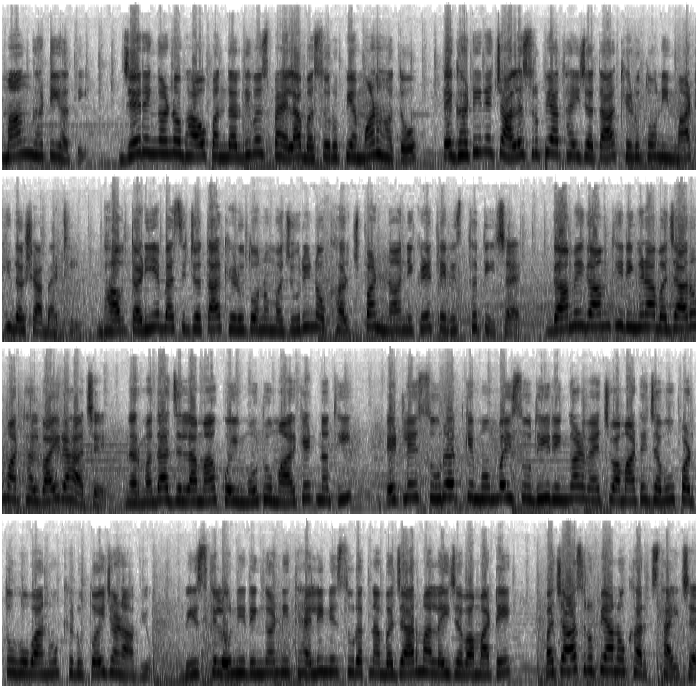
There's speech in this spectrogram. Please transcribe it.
માંગ ઘટી હતી. જે રીંગણનો ભાવ પંદર દિવસ પહેલા બસો રૂપિયા મણ હતો, તે ઘટીને ચાલીસ રૂપિયા થઈ જતા ખેડૂતોની માઠી દશા બેઠી. ભાવ તળિયે બેસી જતા ખેડૂતોનો મજૂરીનો ખર્ચ પણ ન નીકળે તેવી સ્થિતિ છે. ગામે ગામથી રીંગણા બજારોમાં ઠલવાઈ રહ્યા છે. નર્મદા જિલ્લામાં કોઈ મોટું માર્કેટ નથી, એટલે સુરત કે મુંબઈ સુધી રીંગણ વેચવા માટે જવું પડતું હોવાનું ખેડૂતોએ જણાવ્યું. વીસ કિલોની રીંગણની થેલીને સુરતના બજારમાં લઈ જવા માટે પચાસ રૂપિયાનો ખર્ચ થાય છે.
